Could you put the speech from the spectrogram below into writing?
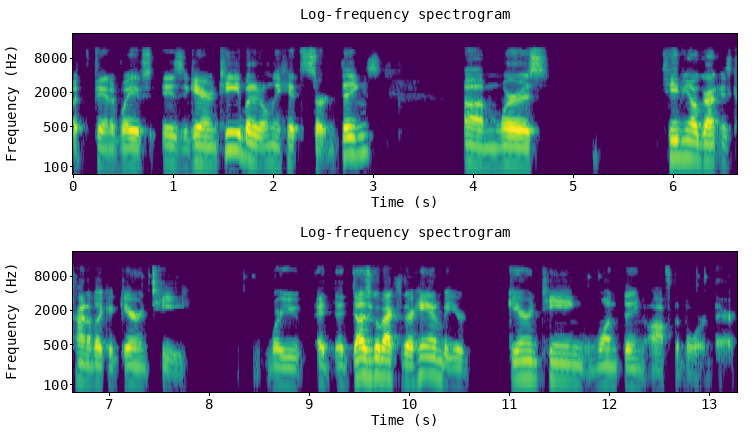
but fan of waves is a guarantee, but it only hits certain things. Um, whereas TBO grunt is kind of like a guarantee where you it, it does go back to their hand, but you're guaranteeing one thing off the board there.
